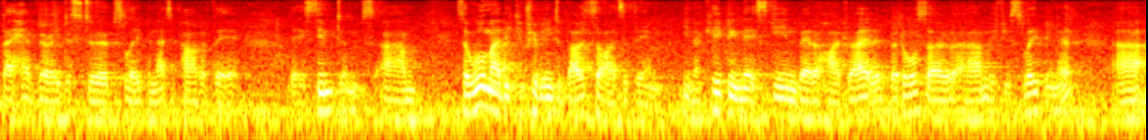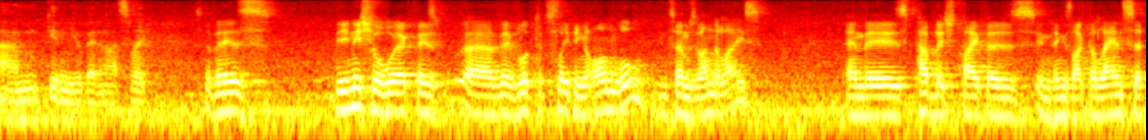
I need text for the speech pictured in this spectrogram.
they have very disturbed sleep, and that's part of their, their symptoms. Um, so wool may be contributing to both sides of them, you know, keeping their skin better hydrated, but also, um, if you sleep in it, uh, um, giving you a better night's sleep. So there's the initial work, there's, uh, they've looked at sleeping on wool in terms of underlays, and there's published papers in things like The Lancet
